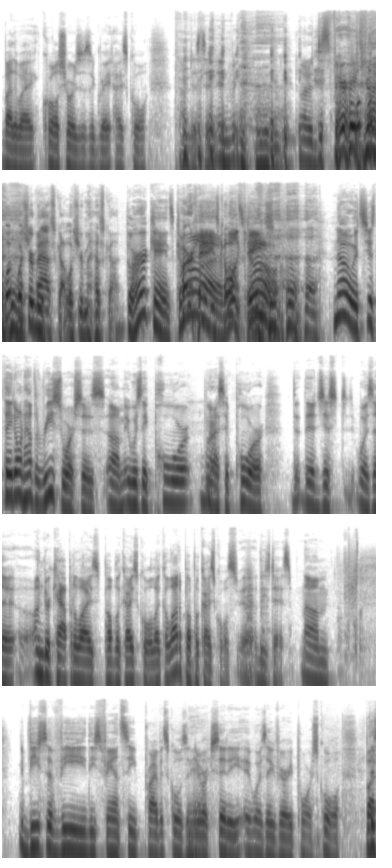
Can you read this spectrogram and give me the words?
by the way, Coral Shores is a great high school. I'm just in, in, want to disparage. What- what- what's your mascot? What's your mascot? The Hurricanes, come Hurricanes, on, come on, Canes. no, it's just they don't have the resources. Um, it was a poor. When I say poor, th- there just was a undercapitalized public high school, like a lot of public high schools uh, these days. Um, vis-a-vis these fancy private schools in New York City, it was a very poor school. But the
